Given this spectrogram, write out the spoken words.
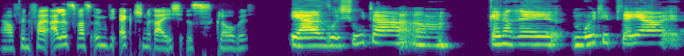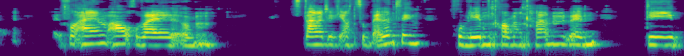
Ja, auf jeden Fall alles, was irgendwie actionreich ist, glaube ich. Ja, so Shooter, ähm, generell Multiplayer, äh, vor allem auch, weil ähm, es da natürlich auch zu Balancing-Problemen kommen kann, wenn die,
